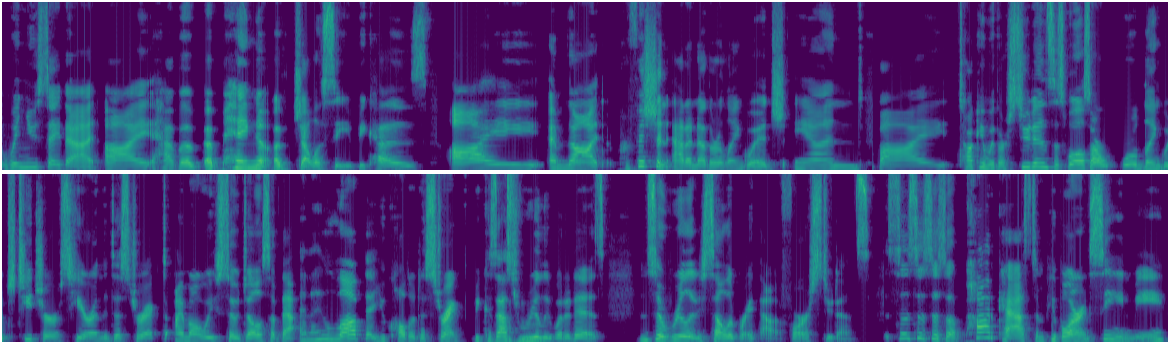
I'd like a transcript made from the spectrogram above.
When you say that, I have a, a pang of jealousy because I am not proficient at another language. And by talking with our students as well as our world language teachers here in the district, I'm always so jealous of that. And I love that you called it a strength because that's mm-hmm. really what it is. And so, really, to celebrate that for our students. Since this is a podcast and people aren't seeing me,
